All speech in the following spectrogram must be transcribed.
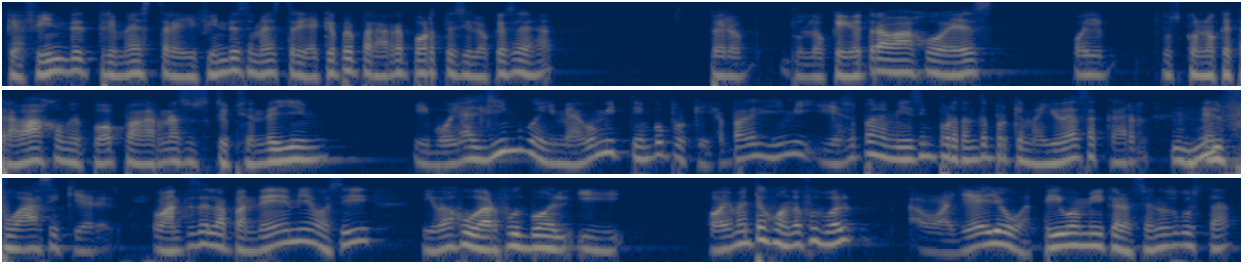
que fin de trimestre y fin de semestre y hay que preparar reportes y lo que sea. Pero pues lo que yo trabajo es, oye, pues con lo que trabajo me puedo pagar una suscripción de gym y voy al gym, güey, y me hago mi tiempo porque ya paga el gym y, y eso para mí es importante porque me ayuda a sacar Ujú. el FUA si quieres, güey. O antes de la pandemia o así, iba a jugar fútbol y obviamente jugando fútbol, o a Yello o a ti o a mí, que a los tres nos gusta,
